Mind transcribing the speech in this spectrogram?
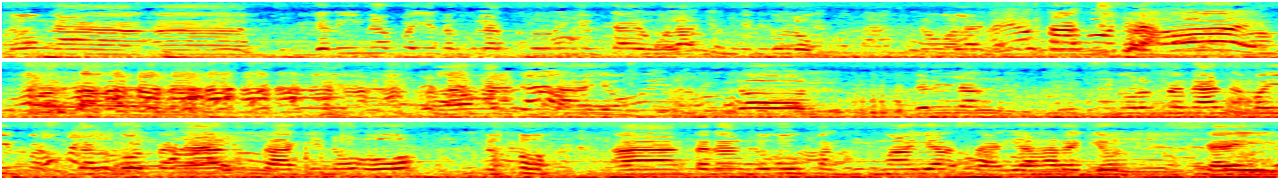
no nga ah, ganina pa yun nagulat sorry yun kayo wala yun titulog. No wala yun Ayun, tago siya, oy! salamat din tayo. So dali lang siguro tanan ako yung paskal ko tanan sa Ginoo no? Ang tanan dungog paghimaya sa iyaharag yun. Kay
